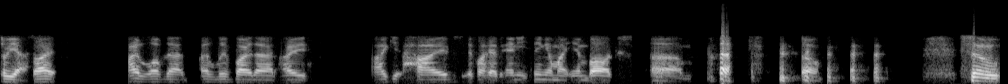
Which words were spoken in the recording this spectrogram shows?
so yeah, so I I love that. I live by that. I I get hives if I have anything in my inbox. Um, so So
